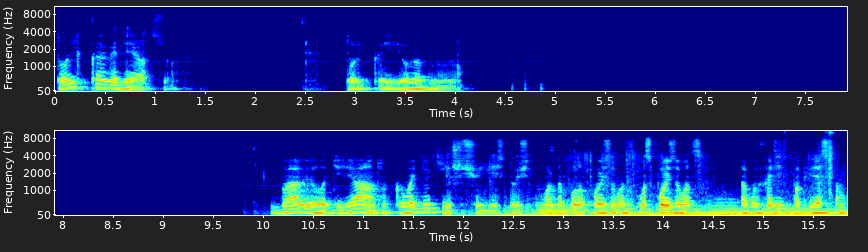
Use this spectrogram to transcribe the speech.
Только радиацию. Только ее родную. Бары, ладья, а тут проводники еще есть точно. Можно было пользоваться, воспользоваться. Так вот ходить по квестам.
